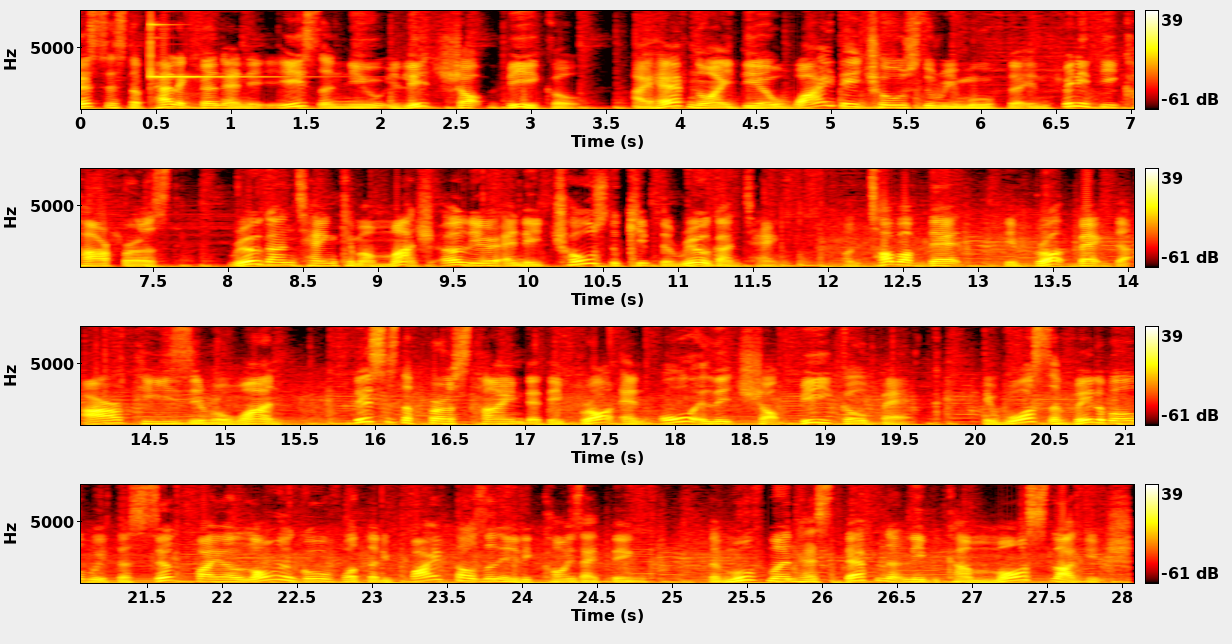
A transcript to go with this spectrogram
This is the Pelican and it is a new Elite Shop vehicle. I have no idea why they chose to remove the Infinity car first. Railgun tank came out much earlier and they chose to keep the Railgun tank. On top of that, they brought back the RT-01. This is the first time that they brought an old Elite Shop vehicle back. It was available with the Silkfire long ago for 35,000 Elite coins I think. The movement has definitely become more sluggish.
